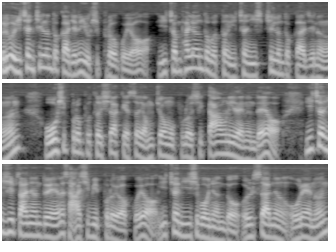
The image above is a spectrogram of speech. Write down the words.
그리고 2007년도까지는 60%고요. 2008년도부터 2027년도까지는 50%부터 시작해서 0.5%씩 다운이 되는데요. 2024년도에는 42%였고요. 2025년도 을사년 올해는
